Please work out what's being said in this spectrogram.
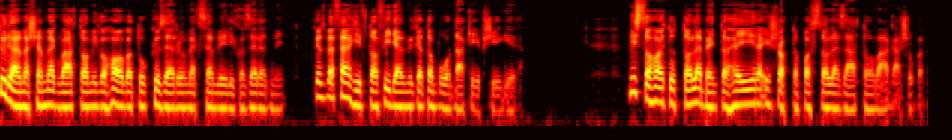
Türelmesen megvárta, amíg a hallgatók közelről megszemlélik az eredményt. Közben felhívta a figyelmüket a bordák épségére. Visszahajtotta a lebenyt a helyére, és raktapasszal lezárta a vágásokat.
